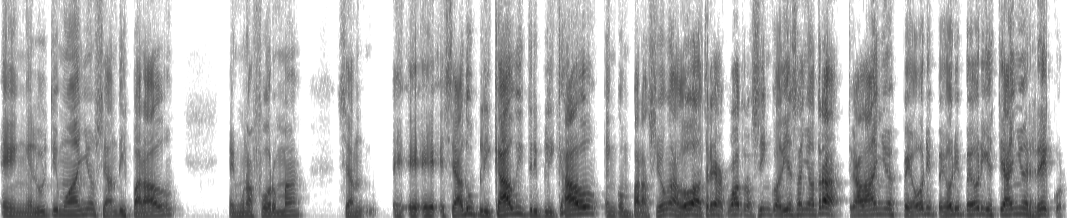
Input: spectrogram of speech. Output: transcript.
en el último año se han disparado en una forma, se, han, eh, eh, eh, se ha duplicado y triplicado en comparación a dos, a tres, a cuatro, a cinco, a diez años atrás. Cada año es peor y peor y peor y este año es récord.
